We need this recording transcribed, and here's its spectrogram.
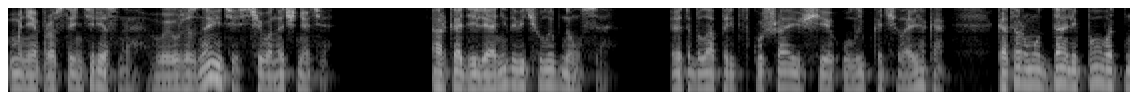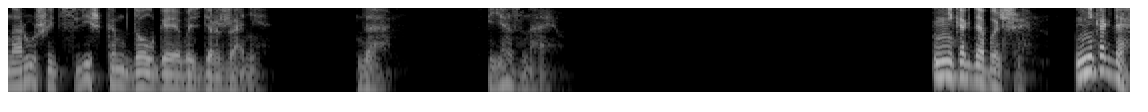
«Мне просто интересно, вы уже знаете, с чего начнете?» Аркадий Леонидович улыбнулся. Это была предвкушающая улыбка человека, которому дали повод нарушить слишком долгое воздержание. Да, я знаю. Никогда больше. Никогда.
